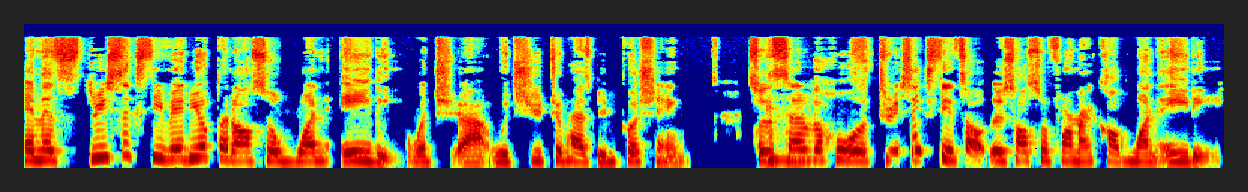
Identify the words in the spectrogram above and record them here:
And it's 360 video, but also 180, which uh, which YouTube has been pushing. So mm-hmm. instead of the whole 360, it's all, there's also a format called 180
